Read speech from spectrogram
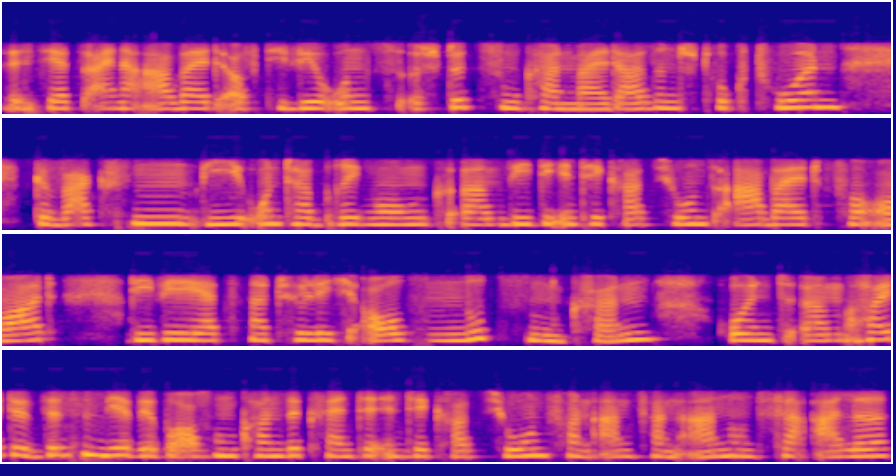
ist jetzt eine Arbeit, auf die wir uns stützen können, weil da sind Strukturen gewachsen, wie Unterbringung, äh, wie die Integrationsarbeit vor Ort, die wir jetzt natürlich auch auch nutzen können. Und ähm, heute wissen wir, wir brauchen konsequente Integration von Anfang an und für alle,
